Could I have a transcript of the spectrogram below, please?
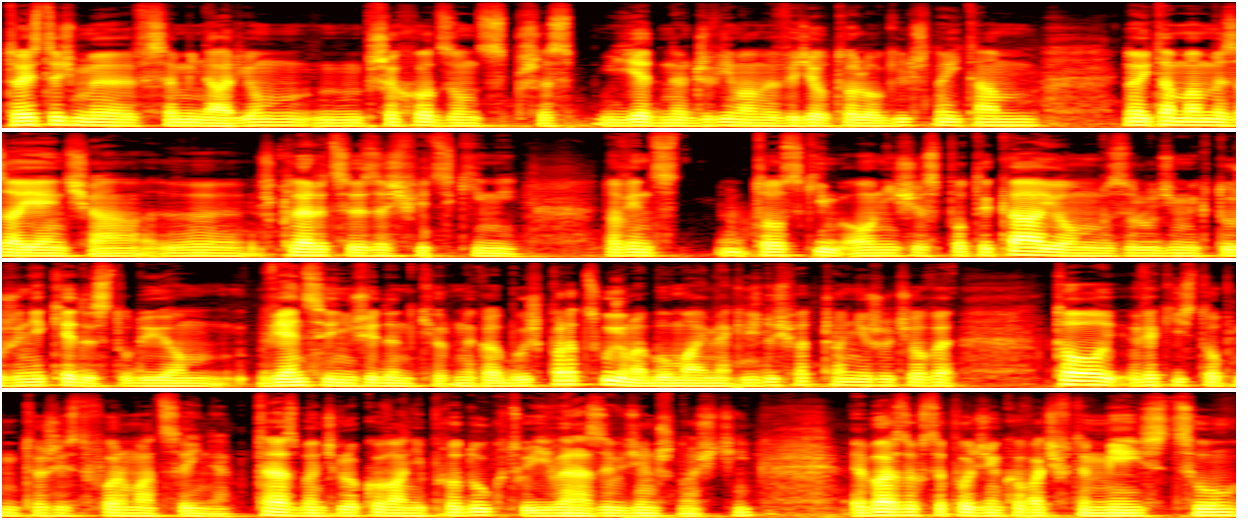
To jesteśmy w seminarium, m, przechodząc przez jedne drzwi mamy wydział teologiczny i tam, no i tam mamy zajęcia, y, klerycy ze świeckimi. No więc to, z kim oni się spotykają, z ludźmi, którzy niekiedy studiują więcej niż jeden kierunek, albo już pracują, albo mają jakieś doświadczenie życiowe, to w jakiś stopniu też jest formacyjne. Teraz będzie lokowanie produktu i wyrazy wdzięczności. E, Bardzo chcę podziękować w tym miejscu.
